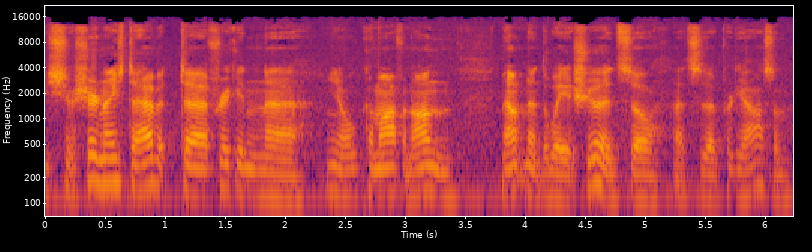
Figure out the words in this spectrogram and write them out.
sure, sure nice to have it uh, freaking you know come off and on mounting it the way it should. So that's pretty awesome.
